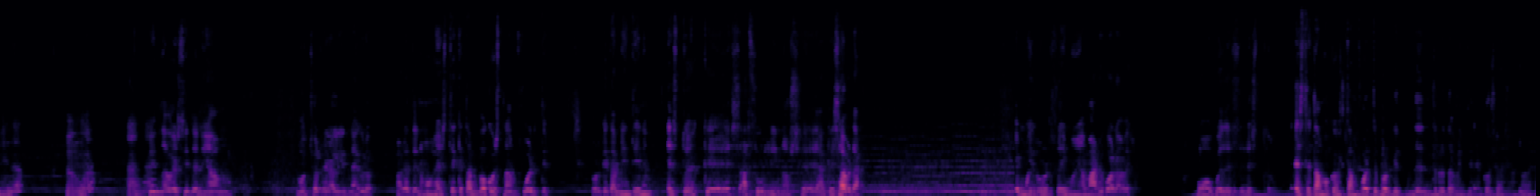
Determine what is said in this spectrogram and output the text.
Mira. Viendo a ver si tenían muchos regaliz negros. Ahora tenemos este que tampoco es tan fuerte. Porque también tiene... Esto es que es azul y no sé a qué sabrá. Es muy dulce y muy amargo a la vez. ¿Cómo puede ser esto? Este tampoco es tan fuerte porque dentro también tiene cosas. A ver.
